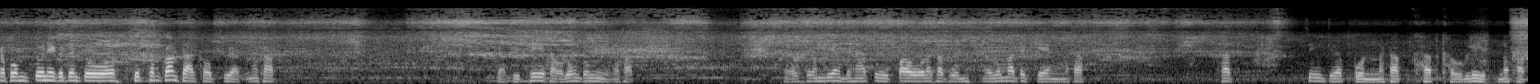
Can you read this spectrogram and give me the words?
ครับผมตัวนี้ก็เป็นตัวชุดทำความสะอาดข้าวเปลือกนะครับกับติดเทเขาลงตรงนี้นะครับเขาเสริมเลี้ยงไปหาตูเปานะครับ ผมเอาลงมาตะแกงนะครับคัดสิ่งเจือปนนะครับ คัดเขารีดนะครับ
